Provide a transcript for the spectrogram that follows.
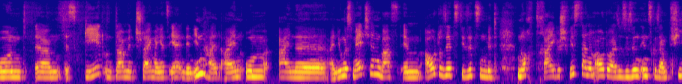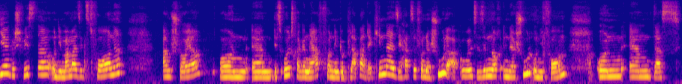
Und ähm, es geht, und damit steigen wir jetzt eher in den Inhalt ein, um eine, ein junges Mädchen, was im Auto sitzt. Die sitzen mit noch drei Geschwistern im Auto. Also sie sind insgesamt vier Geschwister und die Mama sitzt vorne am Steuer und ähm, ist ultra genervt von dem Geplapper der Kinder. Sie hat sie von der Schule abgeholt. Sie sind noch in der Schuluniform und ähm, das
